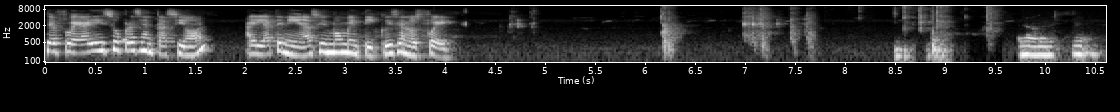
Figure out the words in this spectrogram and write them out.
se fue ahí su presentación, ahí la tenía hace un momentico y se nos fue. A ver, sí.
